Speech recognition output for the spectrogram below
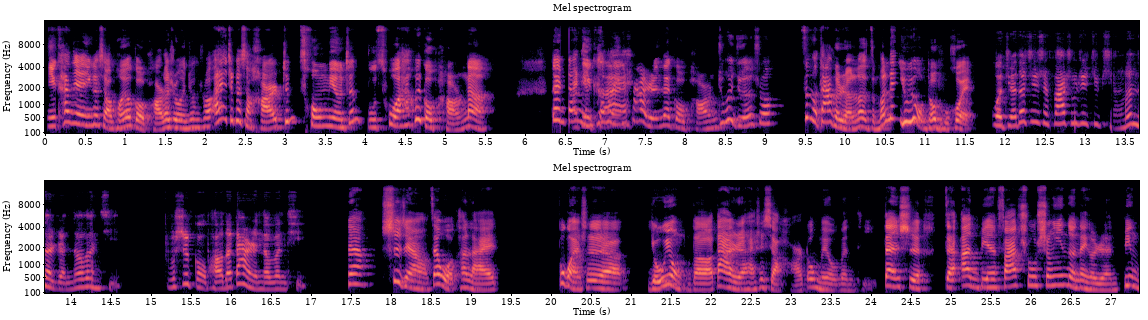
你看见一个小朋友狗刨的时候，你就会说：“哎，这个小孩儿真聪明，真不错，还会狗刨呢。”但当你看到一个大人在狗刨，你就会觉得说：“这么大个人了，怎么连游泳都不会？”我觉得这是发出这句评论的人的问题，不是狗刨的大人的问题。对啊，是这样。在我看来，不管是游泳的大人还是小孩都没有问题，但是在岸边发出声音的那个人，并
